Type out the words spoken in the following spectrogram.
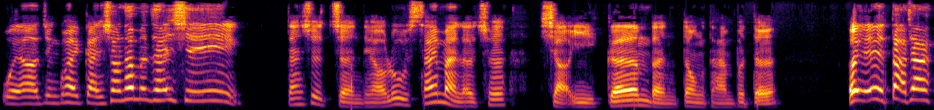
我要尽快赶上他们才行。但是整条路塞满了车，小易根本动弹不得。哎哎，大家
